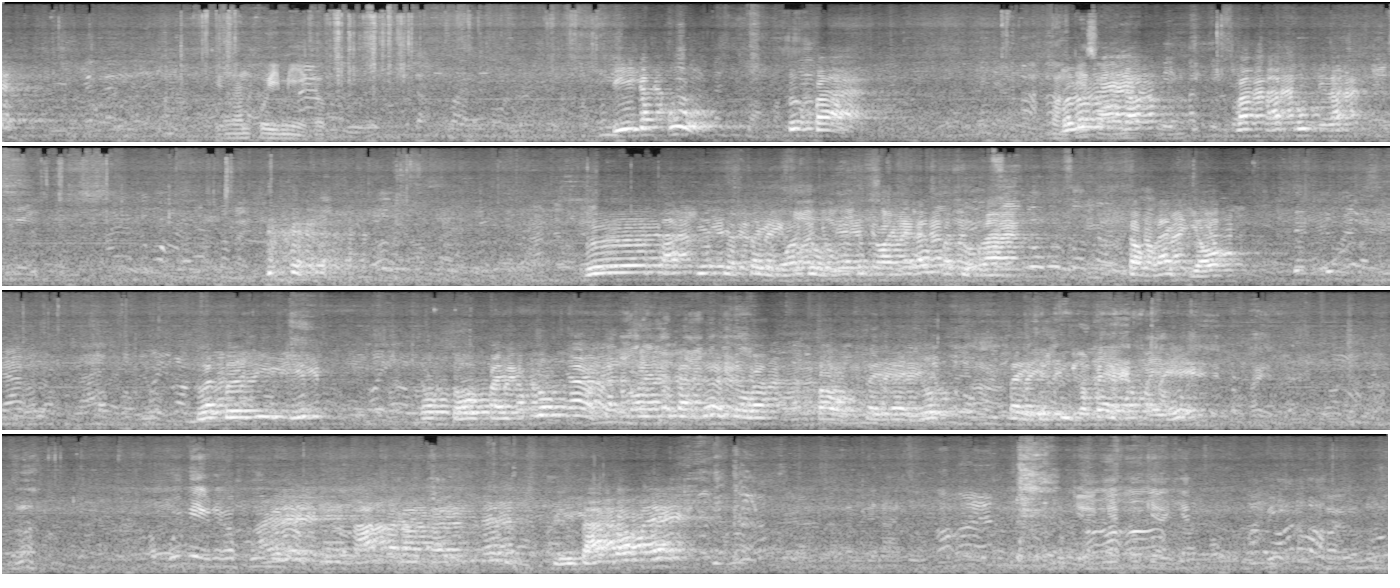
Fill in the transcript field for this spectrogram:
ทีมงานปุยมีครับ ดีทั้งคู่ซุปเปอร์ฝั่งมาลุ้ที่นสองแม่คครัรับบผมว่างสามทุกนี่นะเบอร์สามเสียงจากใส่หัวโยกเนี่ยจะคอยนะครับประตูรางต้องไล่เขียวส่วนเบอร์ยี่สิบ โนโตไปกับโลกเงาจังคอยกันเด้อตัวเป่าใส่ได้ยุบใส่จะซื้อกาแฟเข้าไปเด้คุยเมฆนะครับคุยหมายเลขสี่สามกระดาษไปสี่สามพร้อมไหม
